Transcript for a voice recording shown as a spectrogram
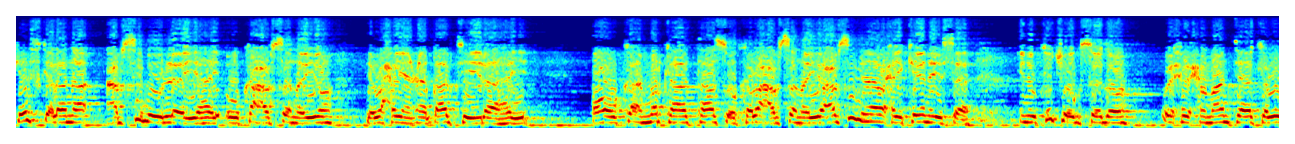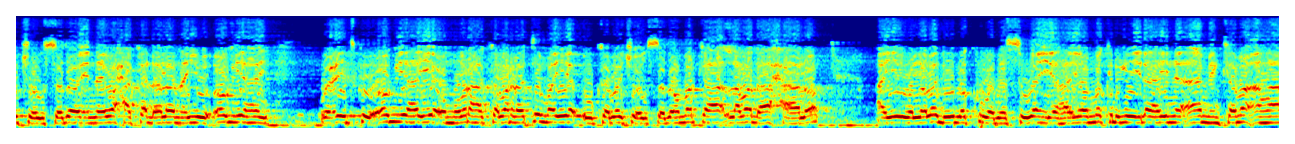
gees kalena cabsi buu leeyahay uu ka cabsanayo dee waxaweyan ciqaabtii ilaahay oo markaa taasuu kaba cabsanayo. Cabsidiina waxay keenaysaa inuu ka joogsado wixii xumaantaa kaba joogsado inay waxa ka dhalanayuu og yahay waciidkuu og yahay iyo umuuraha kaba ratimaya uu kaba joogsado. Marka labadaa xaalo ayuu labadiiba ku wada sugan yahay oo makrigii ilaahayna aamin kama aha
